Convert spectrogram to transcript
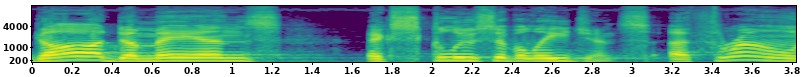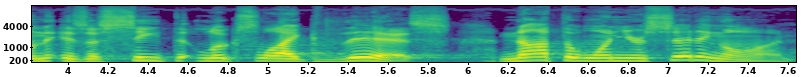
God demands exclusive allegiance. A throne is a seat that looks like this, not the one you're sitting on.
